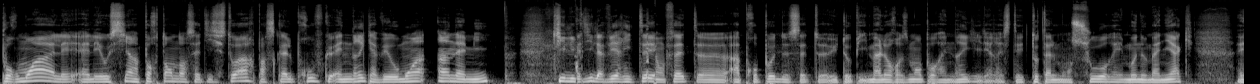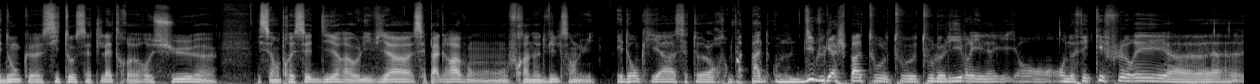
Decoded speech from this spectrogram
pour moi, elle est, elle est aussi importante dans cette histoire parce qu'elle prouve que Hendrik avait au moins un ami qui lui a dit la vérité en fait à propos de cette utopie. Malheureusement pour Hendrik, il est resté totalement sourd et monomaniaque, et donc sitôt cette lettre reçue, il s'est empressé de dire à Olivia c'est pas grave, on, fera notre ville sans lui. Et donc il y a cette. on, ne divulgage pas tout, tout, le livre, on, ne fait qu'effleurer euh,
